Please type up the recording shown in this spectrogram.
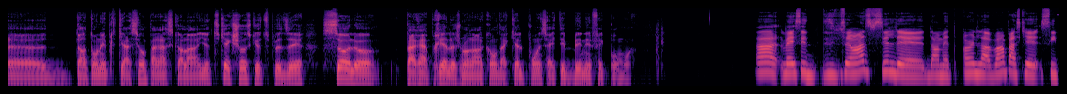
euh, dans ton implication parascolaire, y a-t-il quelque chose que tu peux dire, ça, là, par après, je me rends compte à quel point ça a été bénéfique pour moi? Ah, ben c'est vraiment difficile de- d'en mettre un de l'avant parce que c'est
